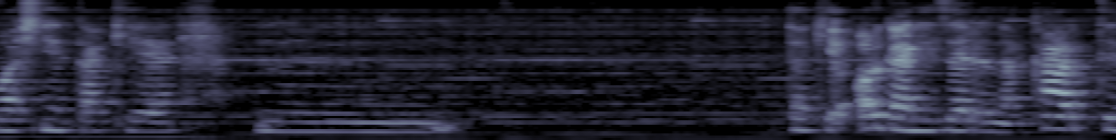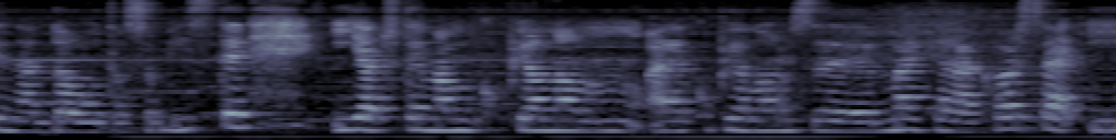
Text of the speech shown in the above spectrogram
właśnie takie mm, takie organizery na karty, na dowód osobisty. I ja tutaj mam kupioną, e, kupioną z Michaela Korsa i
